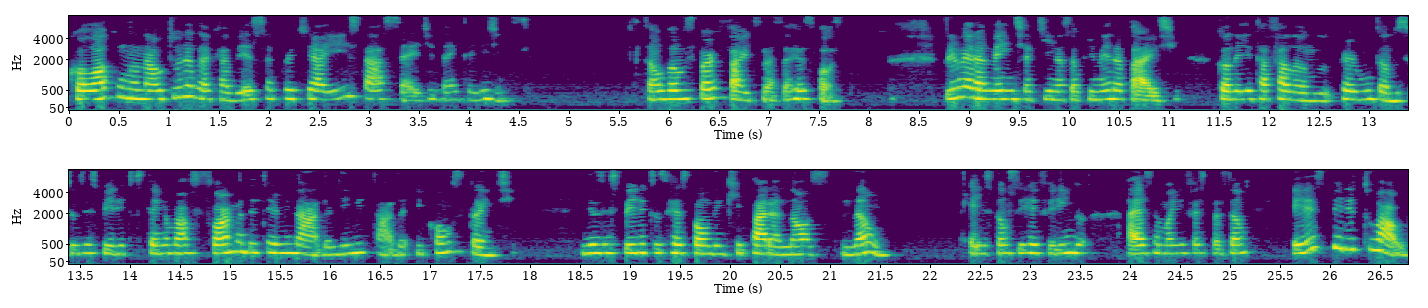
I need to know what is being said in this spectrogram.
Colocam-no na altura da cabeça porque aí está a sede da inteligência. Então vamos por partes nessa resposta. Primeiramente, aqui nessa primeira parte, quando ele está falando, perguntando se os espíritos têm uma forma determinada, limitada e constante, e os espíritos respondem que para nós não, eles estão se referindo a essa manifestação espiritual.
